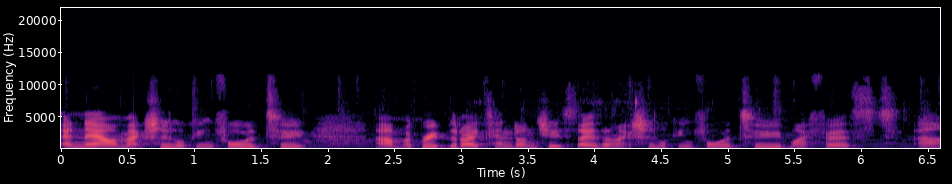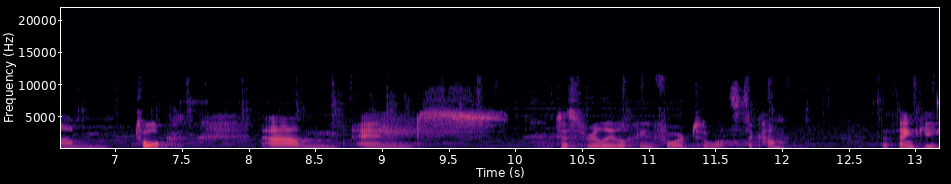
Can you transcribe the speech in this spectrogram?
and now I'm actually looking forward to um, a group that I attend on Tuesdays. I'm actually looking forward to my first um, talk um, and just really looking forward to what's to come. So thank you.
